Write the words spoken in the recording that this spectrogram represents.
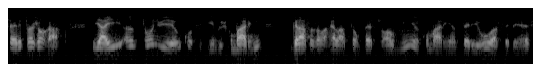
série para jogar. E aí, Antônio e eu conseguimos com o Marim, graças a uma relação pessoal minha com o Marim anterior à CBF,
